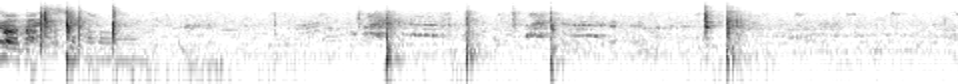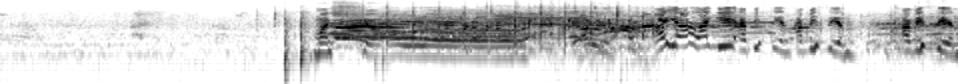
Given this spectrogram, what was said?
Allah. Masya Allah. Ayo lagi, abisin, abisin, abisin.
